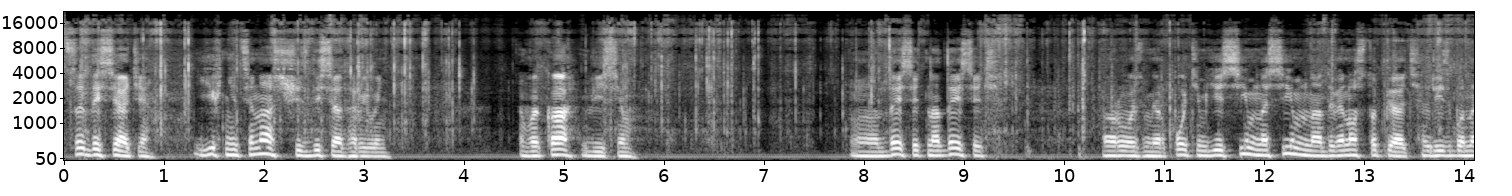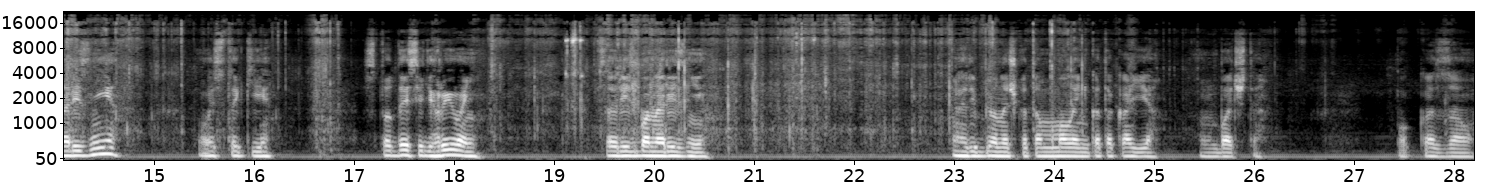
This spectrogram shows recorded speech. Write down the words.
Це 10. Їхня ціна 60 гривень. ВК 8. Е, 10 на 10 розмір. Потім є 7 на 7 на 95. Різьба на різні. Ось такі. 110 гривень. Це різьба на різні. Рібіночка там маленька така є. Бачите. Показав.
